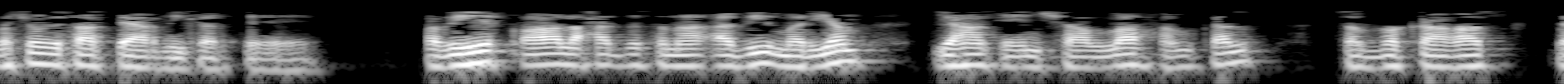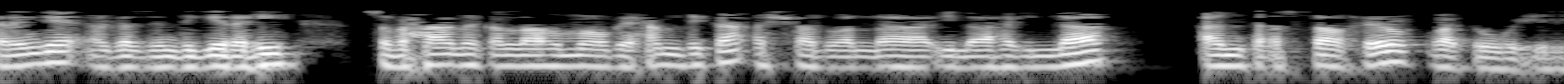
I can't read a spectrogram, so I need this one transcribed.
بچوں کے ساتھ پیار نہیں کرتے۔ ابھی قال حدثنا ابھی مریم یہاں سے انشاءاللہ ہم کل سبق کا آغاز کریں گے۔ اگر زندگی رہی، سبحانک اللہم و وبحمدك أشهد أن لا الا انت أنت و وأتوب إليك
